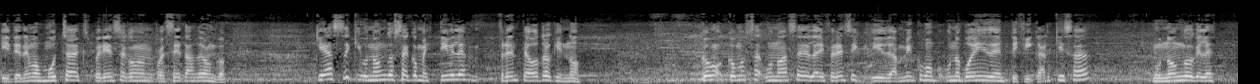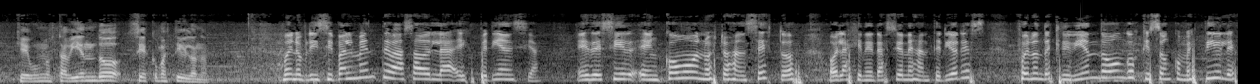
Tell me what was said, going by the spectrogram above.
y tenemos mucha experiencia con recetas de hongo. ¿Qué hace que un hongo sea comestible frente a otro que no? ¿Cómo, cómo uno hace la diferencia y, y también cómo uno puede identificar quizás un hongo que, les- que uno está viendo si es comestible o no? Bueno, principalmente basado en la experiencia, es decir, en cómo nuestros ancestros o las generaciones anteriores fueron describiendo hongos que son comestibles,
